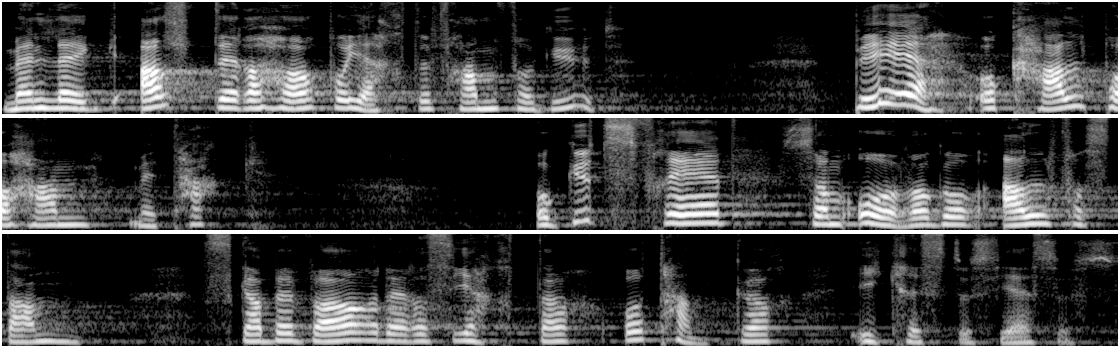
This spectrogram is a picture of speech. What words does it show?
men legg alt dere har på hjertet, fram for Gud. Be og kall på ham med takk. Og Guds fred, som overgår all forstand, skal bevare deres hjerter og tanker i Kristus Jesus.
